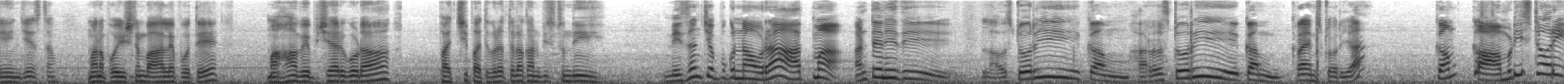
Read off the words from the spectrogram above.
ఏం చేస్తాం? మన పొజిషన్ బాగాలేకపోతే మహా వ్యభిచారి కూడా పచ్చి పతివ్రతలో కనిపిస్తుంది. నిజం చెప్పుకున్నావురా ఆత్మ. అంటే నీది love story cum horror story cum crime స్టోరీయా? కమ్ కామెడీ స్టోరీ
